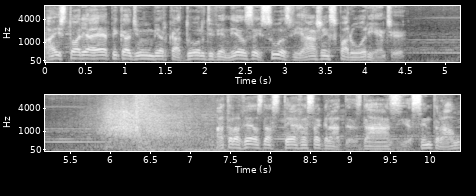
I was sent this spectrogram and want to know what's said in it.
A história épica de um mercador de Veneza e suas viagens para o Oriente. Através das terras sagradas da Ásia Central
